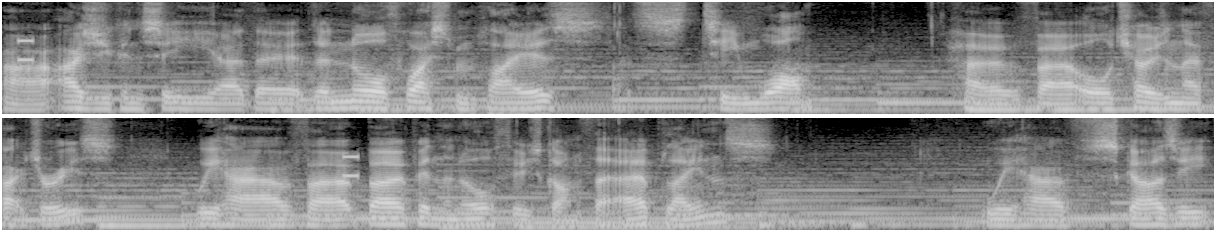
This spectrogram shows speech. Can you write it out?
Uh, as you can see, uh, the the northwestern players, that's Team One, have uh, all chosen their factories. We have uh, Burp in the north, who's gone for airplanes we have Skazi,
